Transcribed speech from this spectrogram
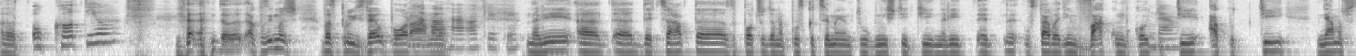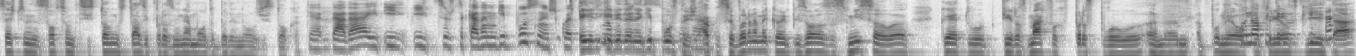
а, Окотил. ако имаш възпроизвел по-рано, Аха, окей, окей. нали, а, а, децата започват да напускат семейното огнище и ти нали, е, е, остава един вакуум, който Да. ти, ако ти нямаш усещане за собствената си стойност, тази празнина може да бъде много жестока. Да, да, и, и, и също така да не ги пуснеш, което много или да не ги пуснеш. да. Ако се върнем към епизода за смисъла, където ти размахвах пръст по, по неофитрилски. да.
